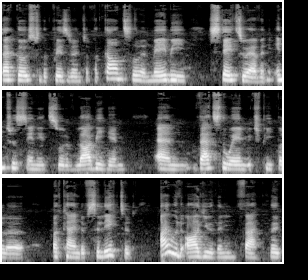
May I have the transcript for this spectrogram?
that goes to the president of the council, and maybe states who have an interest in it sort of lobby him. And that's the way in which people are, are kind of selected. I would argue that, in fact, that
